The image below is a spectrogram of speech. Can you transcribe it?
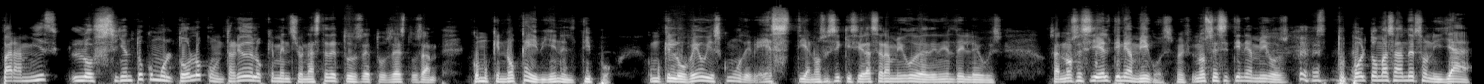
para mí es lo siento como todo lo contrario de lo que mencionaste de tus de tus estos, o sea, como que no cae bien el tipo. Como que lo veo y es como de bestia, no sé si quisiera ser amigo de Daniel Day Lewis. O sea, no sé si él tiene amigos. No sé si tiene amigos. Paul Thomas Anderson y ya.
